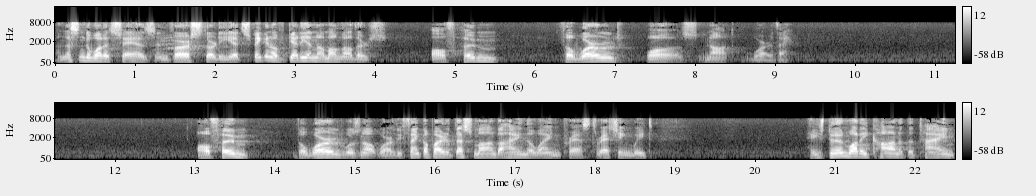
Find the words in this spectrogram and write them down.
And listen to what it says in verse 38, speaking of Gideon among others, of whom the world was not worthy. of whom the world was not worthy. Think about it. This man behind the wine press, threshing wheat. He's doing what he can at the time,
